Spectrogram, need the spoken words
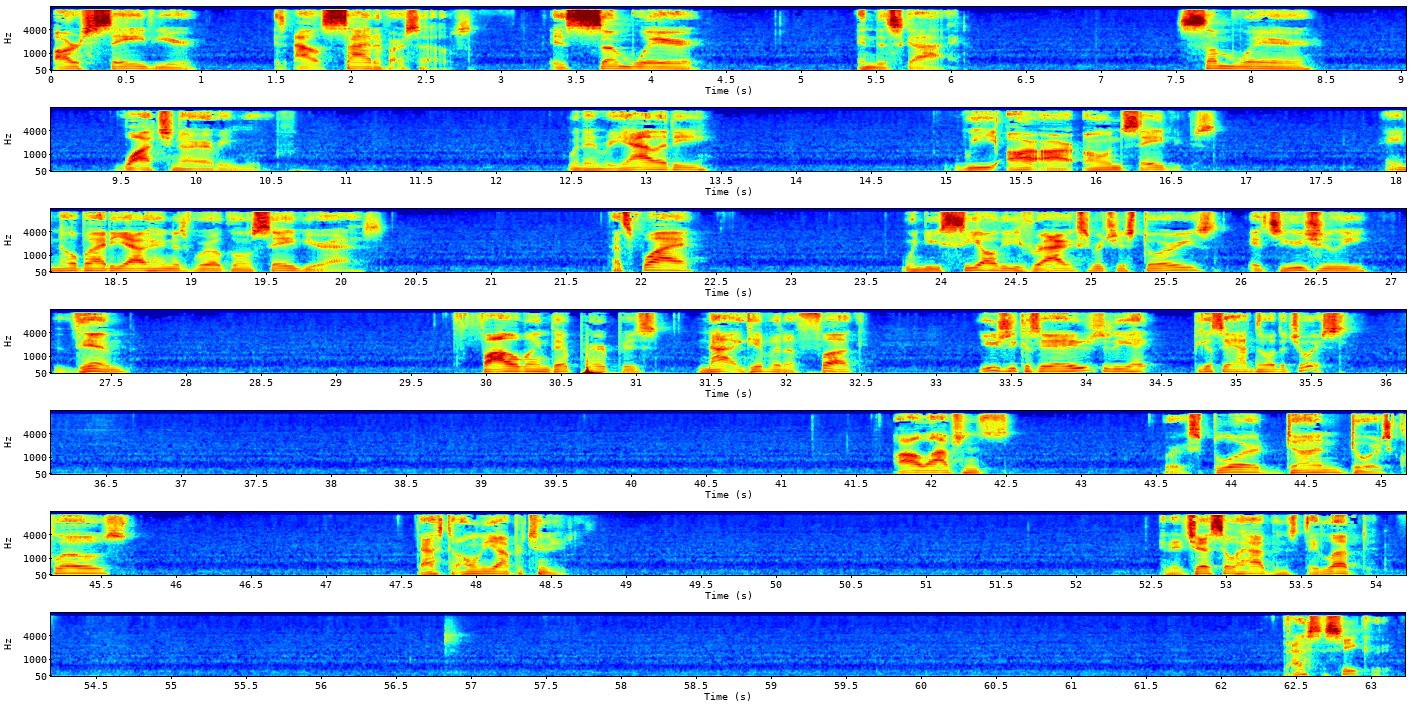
our Savior is outside of ourselves, is somewhere in the sky, somewhere watching our every move. When in reality, we are our own saviors. Ain't nobody out here in this world gonna save your ass. That's why when you see all these rags riches stories, it's usually them following their purpose, not giving a fuck, usually because they usually because they have no other choice. All options were explored, done, doors closed. That's the only opportunity. And it just so happens they loved it. That's the secret.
